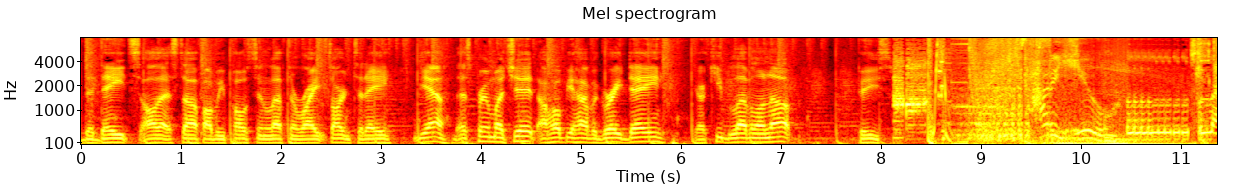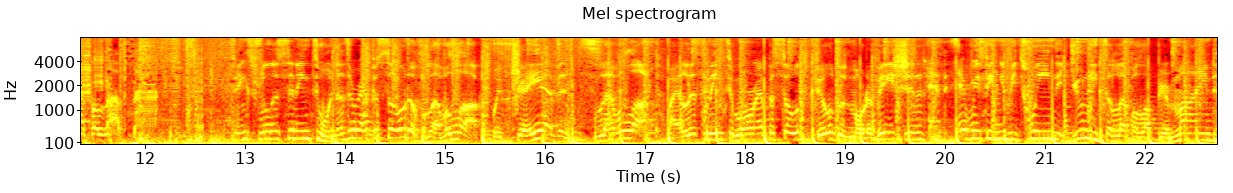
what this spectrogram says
the dates, all that stuff. I'll be posting left and right starting today. Yeah, that's pretty much it. I hope you have a great day. Y'all keep leveling up. Peace. How do you level up? Thanks for listening to another episode of Level Up with Jay Evans. Level up by listening to more episodes filled with motivation and everything in between that you need to level up your mind,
